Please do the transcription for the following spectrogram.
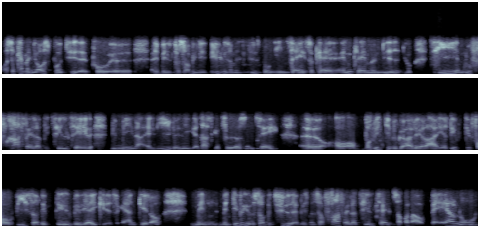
Og så kan man jo også på, øh, på øh, altså, for så vidt et hvilket som helst tidspunkt i en sag, så kan anklagemyndigheden jo sige, at nu frafalder vi tiltale. Vi mener alligevel ikke, at der skal føres en sag. Øh, og, og hvorvidt de vil gøre det eller ej, ja, det, det får viser, det, det vil jeg ikke så gerne gætte om. Men, men det vil jo så betyde, at hvis man så frafalder tiltalen, så må der jo være nogle,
